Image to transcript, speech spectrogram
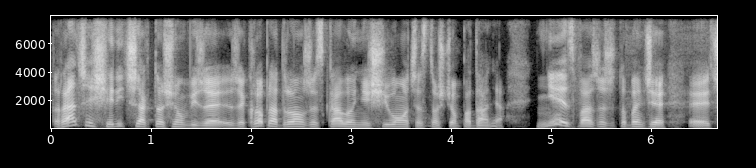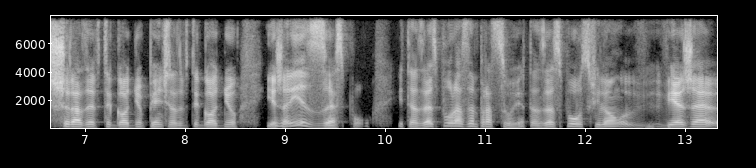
raczej się liczy, jak to się mówi, że, że kropla drąży skałę nie siłą, a częstością padania. Nie jest ważne, że to będzie e, trzy razy w tygodniu, pięć razy w tygodniu. Jeżeli jest zespół i ten zespół razem pracuje, ten zespół z chwilą wie, że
